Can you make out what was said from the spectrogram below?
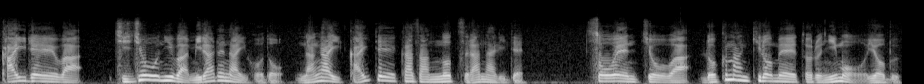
海嶺は地上には見られないほど長い海底火山の連なりで総延長は6万キロメートルにも及ぶ。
